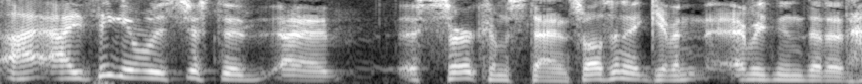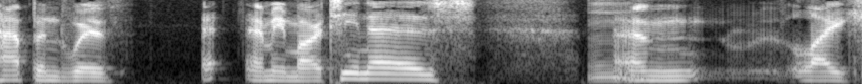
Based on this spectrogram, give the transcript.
I, I think it was just a, a, a circumstance, wasn't it? Given everything that had happened with Emi Martinez, mm. and like,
